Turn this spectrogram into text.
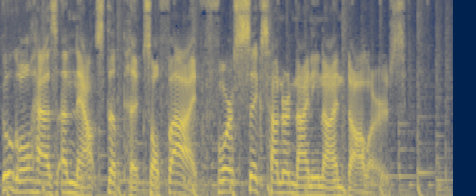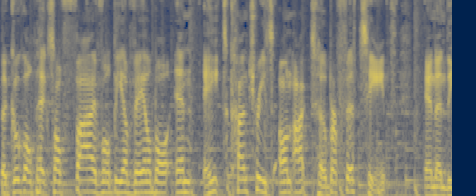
Google has announced the Pixel 5 for $699. The Google Pixel 5 will be available in eight countries on October 15th and in the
